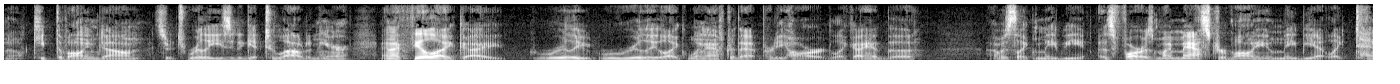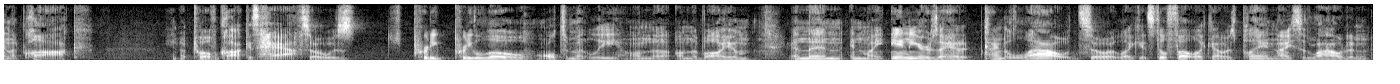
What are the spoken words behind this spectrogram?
You know, keep the volume down. It's, it's really easy to get too loud in here, and I feel like I really, really like went after that pretty hard. Like I had the, I was like maybe as far as my master volume, maybe at like ten o'clock, you know, 12 o'clock is half, so it was pretty pretty low ultimately on the on the volume. And then in my in ears, I had it kind of loud, so it, like it still felt like I was playing nice and loud, and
